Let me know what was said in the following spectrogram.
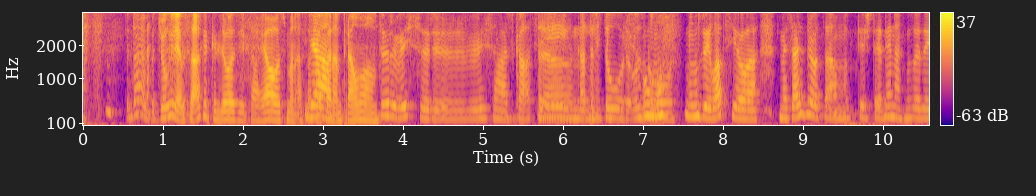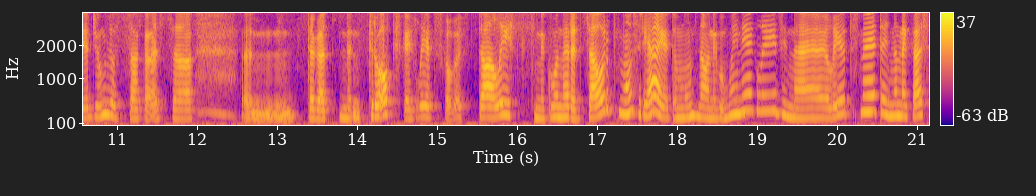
Tā jau par džungļiem saka, ka ļoti tā jāuzmanās ar Jā. kaut kādām traumām. Tur visur ir visādi Katra, katra stūra uzglūda. Mums, mums bija labs, jo mēs aizbraucām, un tieši tajā dienā, kad mums vajadzēja iet džungļos, sākās uh, kā tropiskais lietus kaut kāds tā līst, ka tu neko neredzi cauri, bet mums ir jāiet, un mums nav ne gumijnieki līdzi, ne lietus mēteņi, nu nekas.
